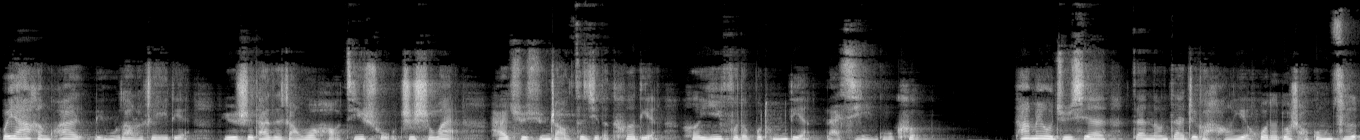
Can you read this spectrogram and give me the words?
维亚很快领悟到了这一点，于是他在掌握好基础知识外，还去寻找自己的特点和衣服的不同点来吸引顾客。他没有局限在能在这个行业获得多少工资，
